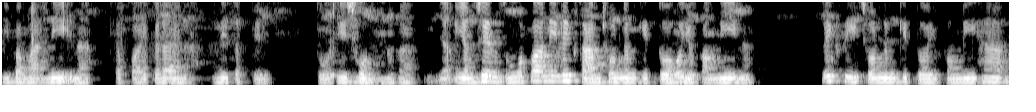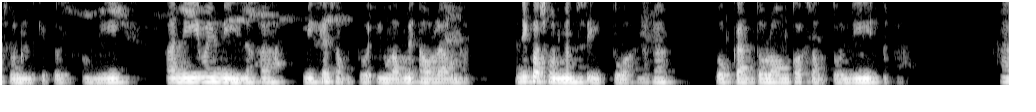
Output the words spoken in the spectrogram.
มีประมาณนี้นะแคปไว้ก็ได้นะอันนี้จะเป็นตัวที่ชนนะคะอย่างอย่างเช่น สมมติว่านี่เลขสามชนกันกี่ตัวก็อยู่ฝั่งนี้นะเลขสี่ชนกันกี่ตัวอยู่ฝั่งนี้ห้าชนกันกี่ตัวอยู่ฝั่งนี้ อันนี้ไม่มีนะคะ มีแค่สองตัวเองเราไม่เอาแล้วนะอันนี้ก็ชนกันสี่ตัวนะคะ ตัวกันตัวรองก็สองตัวนี้นะคะห้า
